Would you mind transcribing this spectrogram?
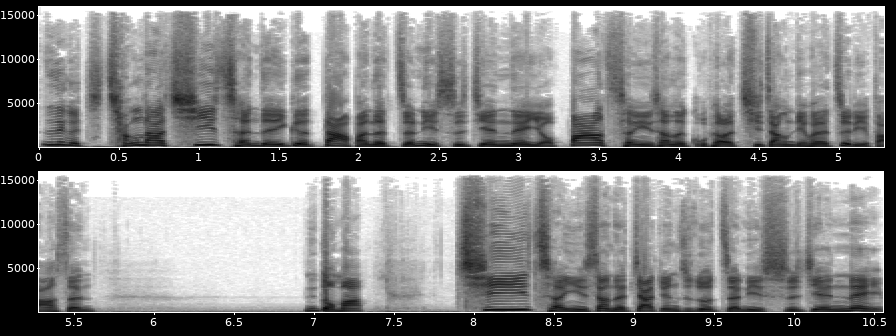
那个长达七成的一个大盘的整理时间内，有八成以上的股票的起涨点会在这里发生，你懂吗？七成以上的加权指数整理时间内。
